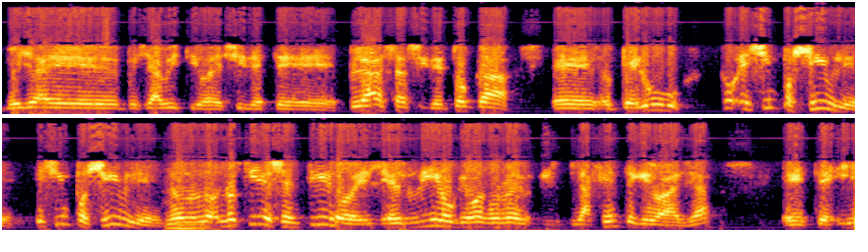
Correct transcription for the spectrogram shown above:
ya, eh, pues ya viste, iba a decir, este, Plaza, si le toca eh, Perú, es imposible, es imposible, no, no, no tiene sentido el, el, río que va a correr la gente que vaya, este, y,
